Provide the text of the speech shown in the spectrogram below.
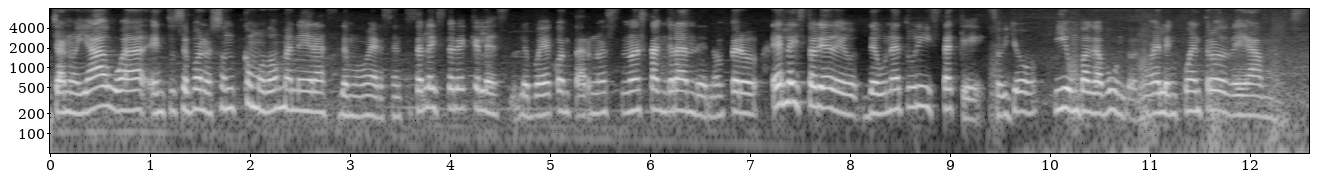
ya no hay agua. Entonces, bueno, son como dos maneras de moverse. Entonces, la historia que les les voy a contar no es, no es tan grande, ¿no? Pero es la historia de, de una turista que soy yo y un vagabundo, ¿no? El encuentro de ambos.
